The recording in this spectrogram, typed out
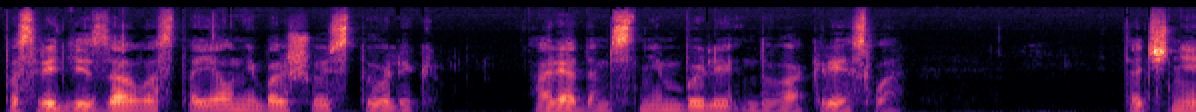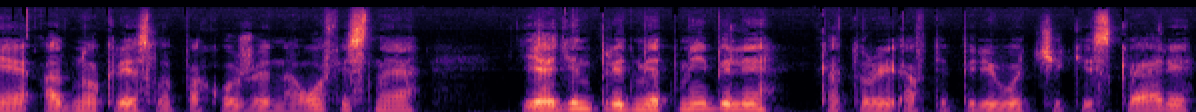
Посреди зала стоял небольшой столик, а рядом с ним были два кресла. Точнее, одно кресло, похожее на офисное, и один предмет мебели, который автопереводчики Скари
